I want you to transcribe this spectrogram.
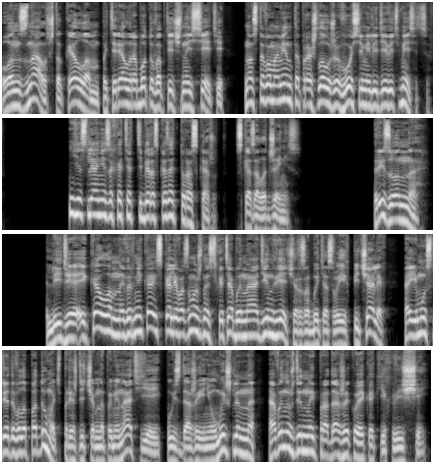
Он знал, что Келлам потерял работу в аптечной сети, но с того момента прошло уже восемь или девять месяцев. «Если они захотят тебе рассказать, то расскажут», — сказала Дженнис. «Резонно. Лидия и Келлам наверняка искали возможность хотя бы на один вечер забыть о своих печалях а ему следовало подумать, прежде чем напоминать ей, пусть даже и неумышленно, о вынужденной продаже кое-каких вещей.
